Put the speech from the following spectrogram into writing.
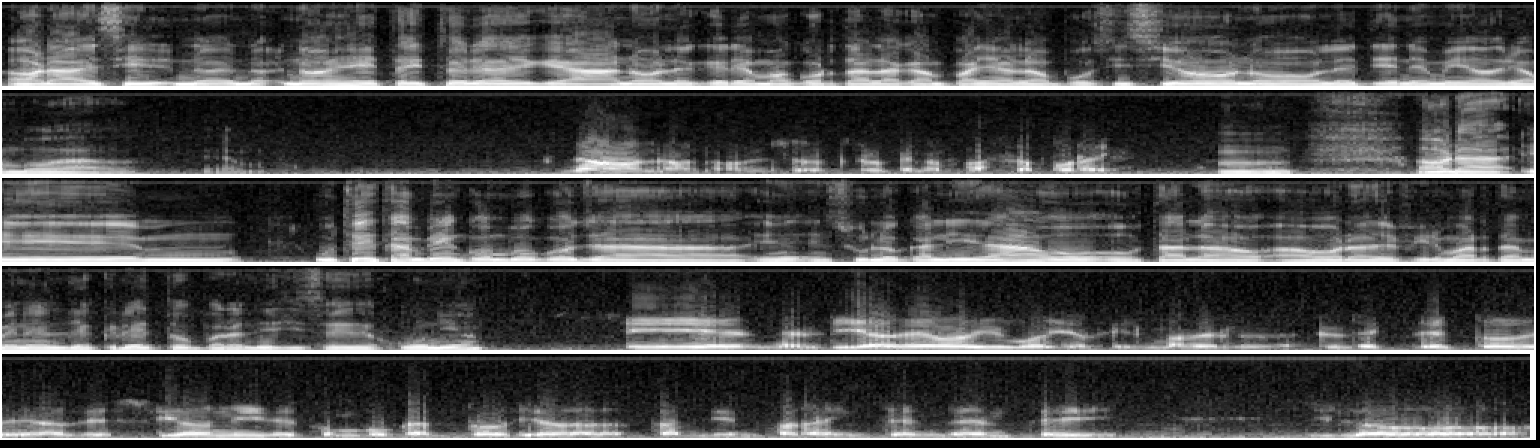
ahora decir, no, no, es esta historia de que, ah, no, le queremos acortar la campaña a la oposición o le tiene miedo a Adrián Bogado. No, no, no, yo creo que no pasa por ahí. Mm. Ahora, eh, ¿usted también convocó ya en, su localidad o, está a la hora de firmar también el decreto para el 16 de junio? Sí, en el día de hoy voy a firmar el, decreto de adhesión y de convocatoria también para intendente y, los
